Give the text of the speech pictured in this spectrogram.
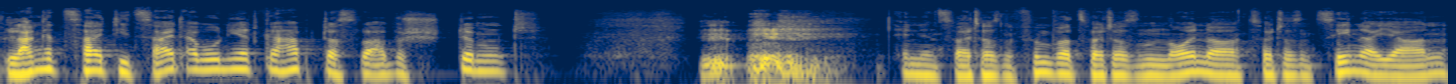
lange Zeit die Zeit abonniert gehabt. Das war bestimmt in den 2005er, 2009er, 2010er Jahren.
